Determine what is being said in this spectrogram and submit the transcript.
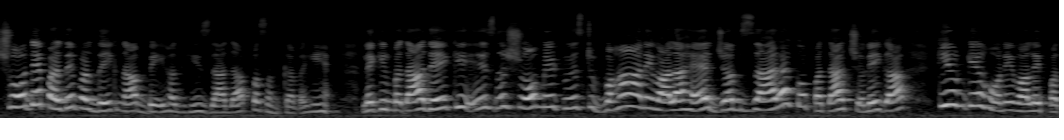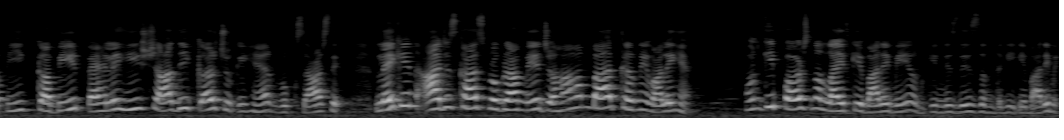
छोटे पर्दे पर देखना बेहद ही ज़्यादा पसंद कर रहे हैं। लेकिन बता दें कि इस शो में ट्विस्ट वहाँ आने वाला है, जब जारा को पता चलेगा कि उनके होने वाले पति कबीर पहले ही शादी कर चुकी हैं रुखसार से। लेकिन आज इस खास प्रोग्राम में, जहाँ हम बात करने वाले हैं। उनकी पर्सनल लाइफ के बारे में, उनकी निजी ज़िंदगी के बारे में।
